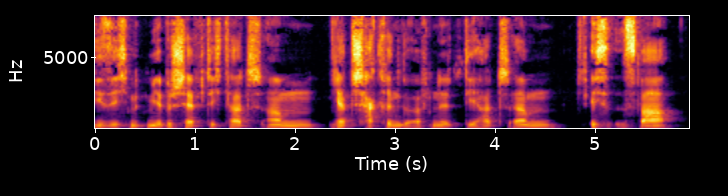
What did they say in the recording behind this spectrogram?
die sich mit mir beschäftigt hat. Ähm, die hat Chakren geöffnet. Die hat, ähm, ich, es war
